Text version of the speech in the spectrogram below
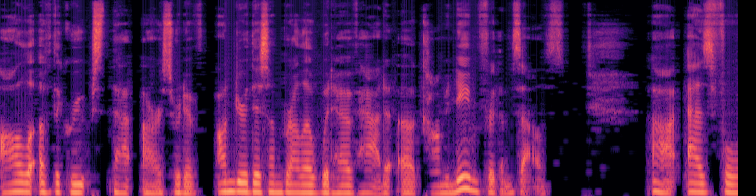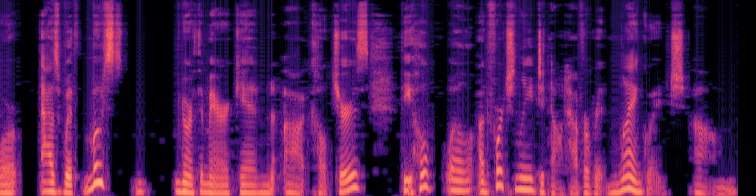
all of the groups that are sort of under this umbrella would have had a common name for themselves. Uh, as for, as with most North American uh, cultures, the Hopewell unfortunately did not have a written language, um,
